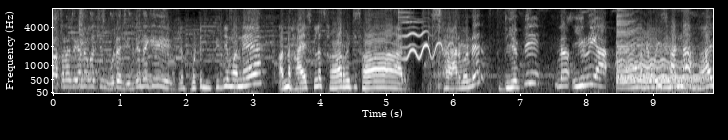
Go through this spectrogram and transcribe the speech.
মতো নাচানা যেখানে করছিস? ভোটে জিতলি নাকি? ভোটে জিতেছি মানে? আমি হাই স্কুলে সার হয়েছি সার সার মানে ডিএপি না ইউরিয়া? ওই সার না হাই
